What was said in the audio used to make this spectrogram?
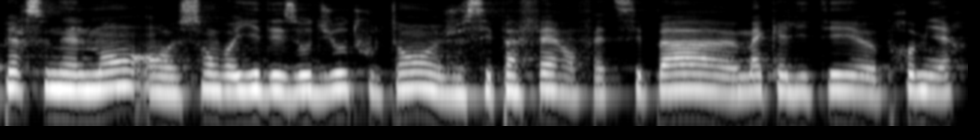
personnellement, s'envoyer des audios tout le temps, je sais pas faire en fait. C'est pas ma qualité première.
